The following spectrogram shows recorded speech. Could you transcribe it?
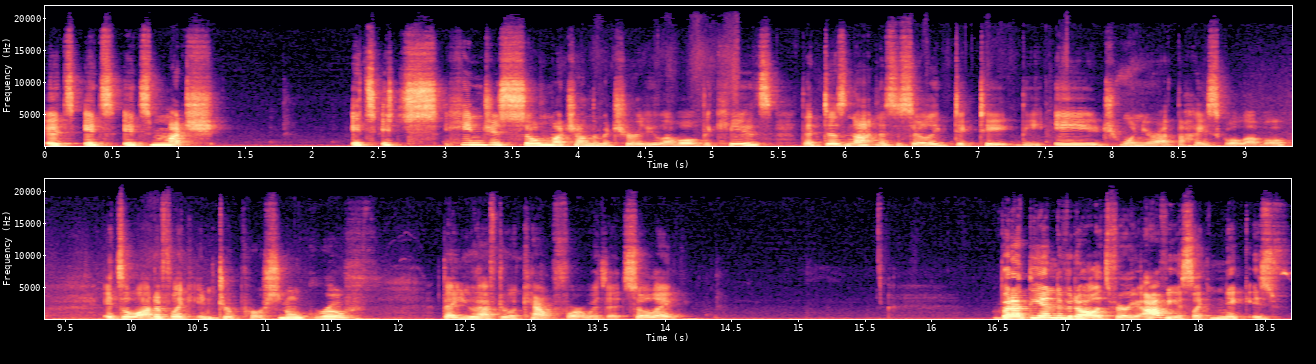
it's it's it's much it's it's hinges so much on the maturity level of the kids that does not necessarily dictate the age when you're at the high school level. It's a lot of like interpersonal growth that you have to account for with it. So like but at the end of it all it's very obvious like nick is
